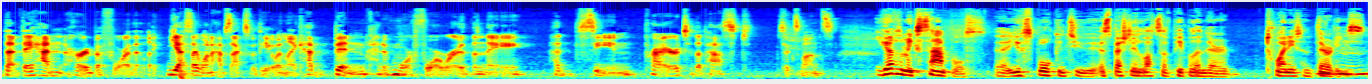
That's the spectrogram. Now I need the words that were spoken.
that they hadn't heard before that like yes i want to have sex with you and like had been kind of more forward than they had seen prior to the past six months You have some examples uh, you've spoken to, especially lots of people in their 20s and 30s.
